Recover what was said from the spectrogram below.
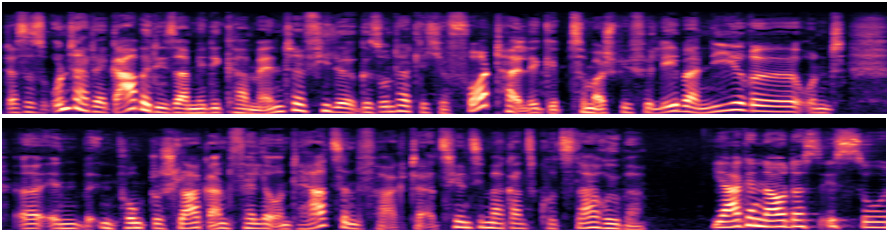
dass es unter der Gabe dieser Medikamente viele gesundheitliche Vorteile gibt, zum Beispiel für Leber, Niere und äh, in, in puncto Schlaganfälle und Herzinfarkte. Erzählen Sie mal ganz kurz darüber. Ja, genau, das ist so.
